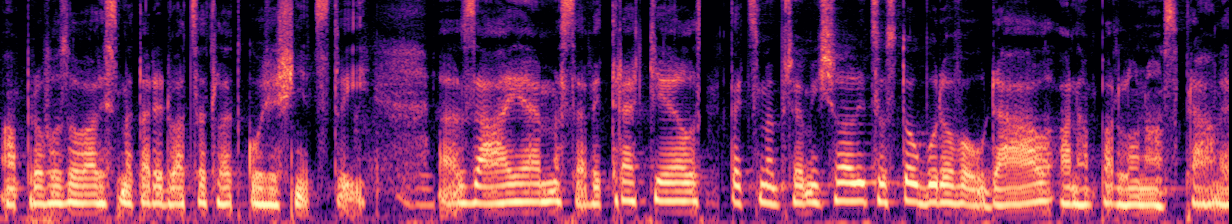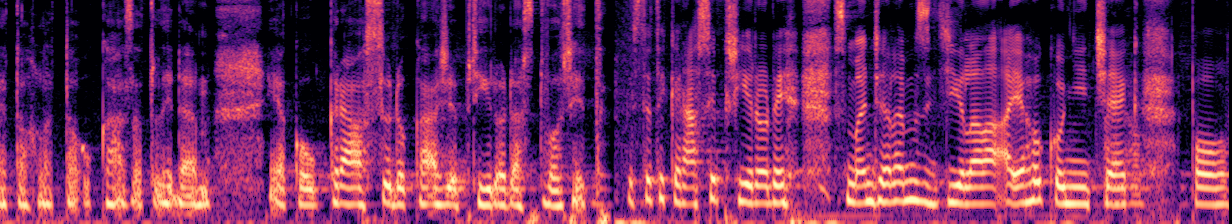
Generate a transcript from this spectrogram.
a provozovali jsme tady 20 let kožešnictví. Mhm. Zájem se vytratil Yeah. Teď jsme přemýšleli, co s tou budovou dál a napadlo nás právě tohleto ukázat lidem, jakou krásu dokáže příroda stvořit. Vy jste ty krásy přírody s manželem sdílela a jeho koníček ano. po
